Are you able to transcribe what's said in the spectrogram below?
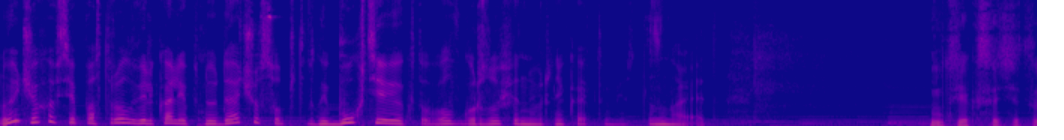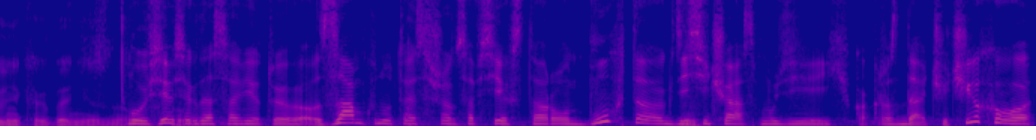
Ну и Чехов себе построил великолепную дачу в собственной бухте. Кто был в Гурзуфе, наверняка это место знает. Вот я, кстати, этого никогда не знал. Ой, всем всегда советую. Замкнутая совершенно со всех сторон бухта, где Мгм. сейчас музей как раз дачи Чехова,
